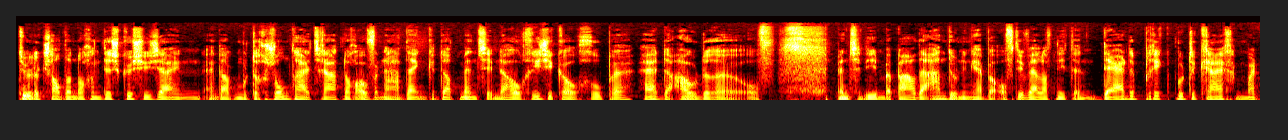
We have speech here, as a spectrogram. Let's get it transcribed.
Tuurlijk zal er nog een discussie zijn, en daar moet de gezondheidsraad nog over nadenken, dat mensen in de hoogrisicogroepen, hè, de ouderen of mensen die een bepaalde aandoening hebben, of die wel of niet een derde prik moeten krijgen. Maar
